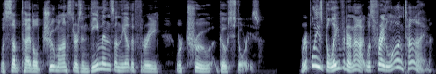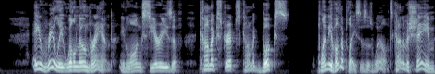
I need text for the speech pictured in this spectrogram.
was subtitled True Monsters and Demons, and the other three were True Ghost Stories. Ripley's Believe It or Not was for a long time a really well known brand, a long series of comic strips, comic books, plenty of other places as well. It's kind of a shame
